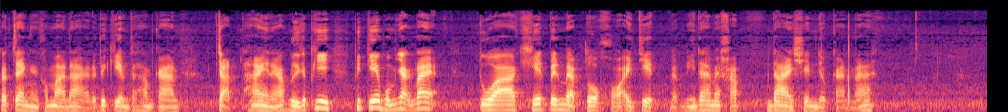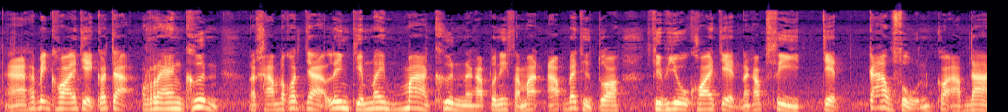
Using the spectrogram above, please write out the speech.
ก็แจ้งกันเข้ามาได้เดี๋ยวพี่เกมจะทำการจัดให้นะครับ หรือจะพี่พี่เกมผมอยากได้ตัวเคสเป็นแบบตัว Core i7 แบบนี้ได้ไหมครับ ได้เช่นเดียวกันนะ อ่าถ้าเป็น Core i7 ก็จะแรงขึ้นนะครับแล้วก็จะเล่นเกมได้มากขึ้นนะครับ ตัวนี้สามารถอัพได้ถึงตัว CPU Core i7 นะครับ4790 ก็อัพได้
